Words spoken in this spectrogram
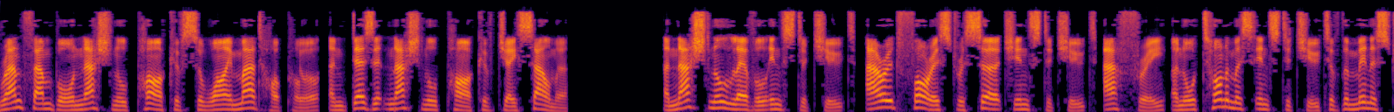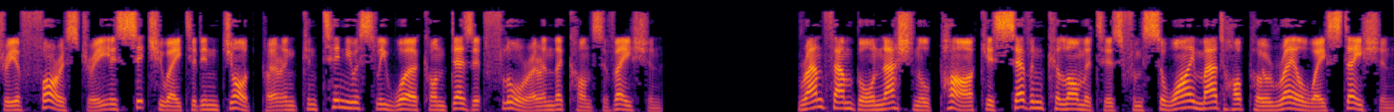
Ranthambore National Park of Sawai Madhopur, and Desert National Park of Jaisalmer. A national-level institute, Arid Forest Research Institute AFRI, an autonomous institute of the Ministry of Forestry is situated in Jodhpur and continuously work on desert flora and their conservation. Ranthambore National Park is 7 km from Sawai Madhopur railway station.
